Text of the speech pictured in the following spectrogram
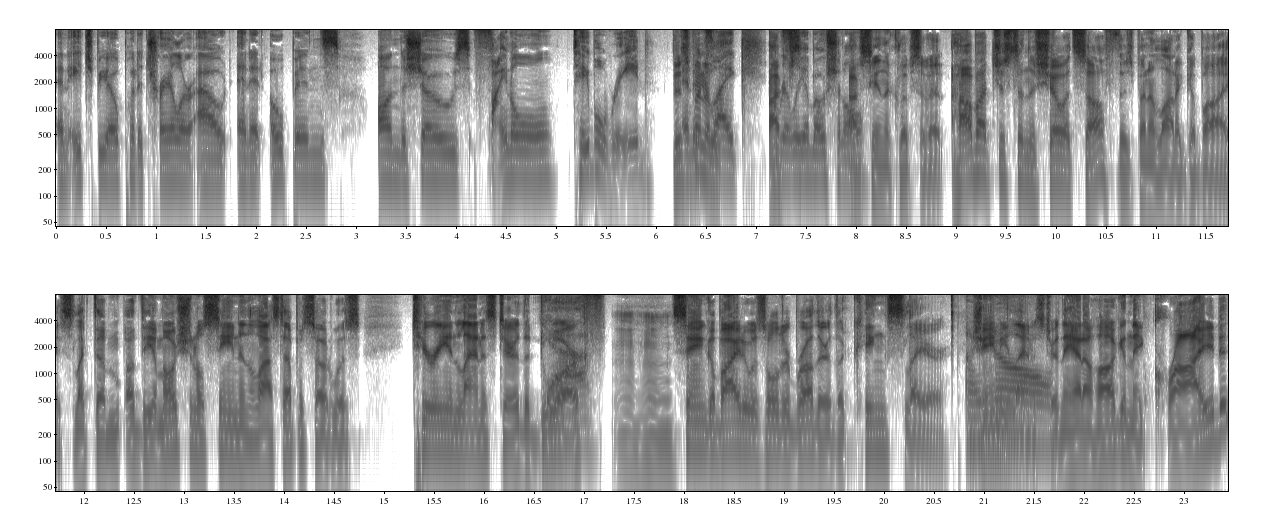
and HBO put a trailer out and it opens on the show's final table read. There's and been it's a- like I've really s- emotional. I've seen the clips of it. How about just in the show itself? There's been a lot of goodbyes. Like the uh, the emotional scene in the last episode was Tyrion Lannister, the dwarf, saying goodbye to his older brother, the Kingslayer, I Jaime. Lannister, and they had a hug and they cried.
